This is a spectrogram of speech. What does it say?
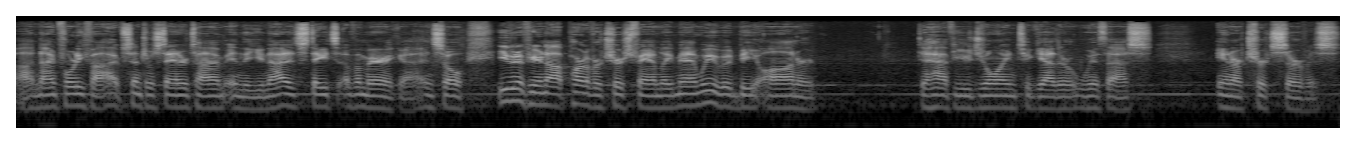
Uh, 9:45 Central Standard Time in the United States of America. And so, even if you're not part of our church family, man, we would be honored to have you join together with us in our church service.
